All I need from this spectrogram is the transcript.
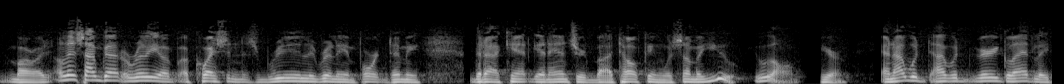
Maharaj unless I've got a really a, a, question that's really really important to me that I can't get answered by talking with some of you you all here. And I would I would very gladly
